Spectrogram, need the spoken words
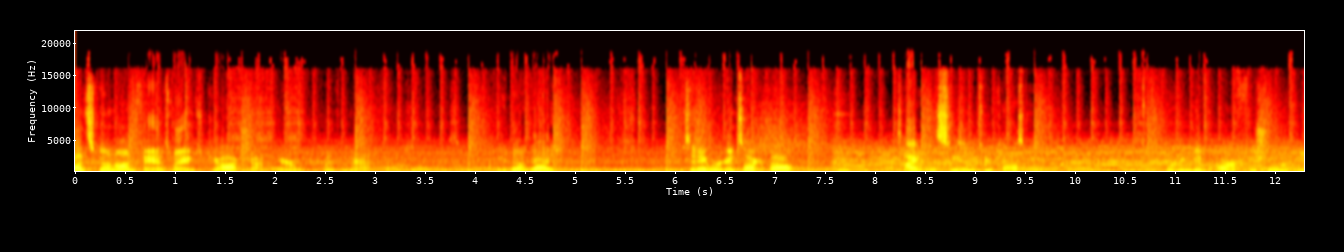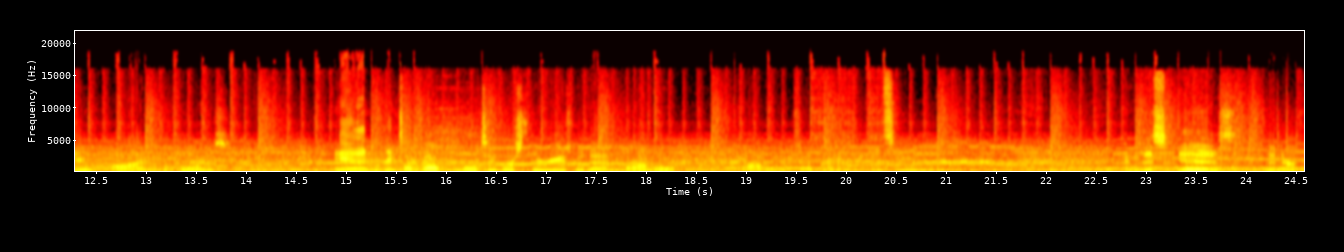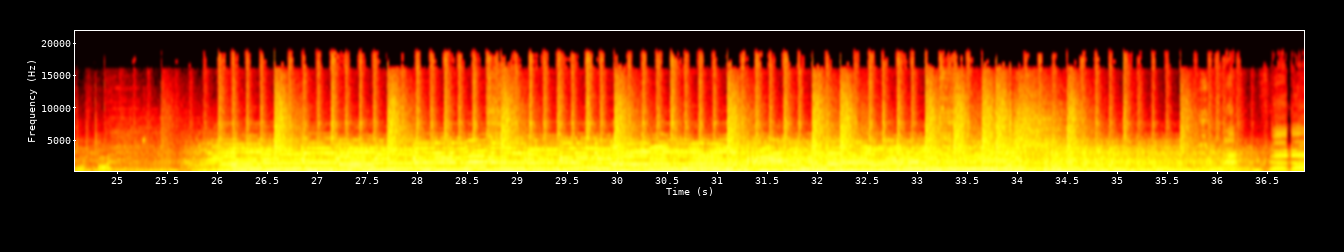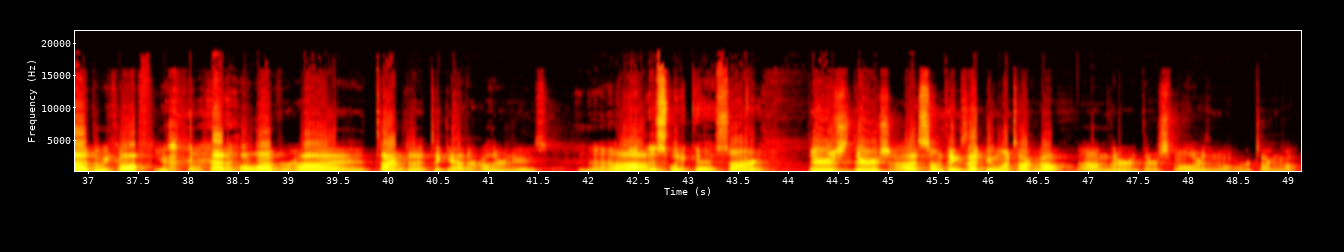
What's going on, fans? My name's Josh. I'm here with Matt, as always. How you doing, guys? Today we're going to talk about Titan Season 2 casting. We're going to give our official review on The Boys. And we're going to talk about multiverse theories within Marvel um, upcoming MCU movies. And this is the Nerd Force Podcast. Had the week off. You had a whole lot of uh, time to, to gather other news. No, not Um, this week, guys. Sorry. There's there's uh, some things I do want to talk about um, that are that are smaller than what we're talking about.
